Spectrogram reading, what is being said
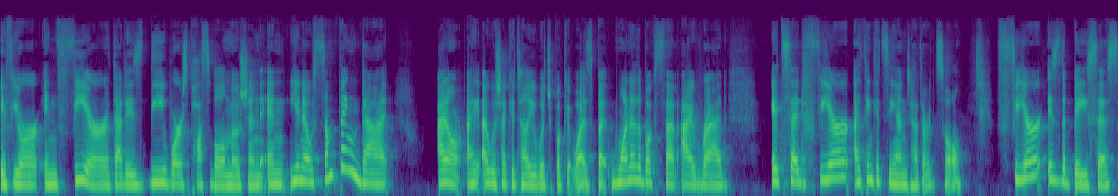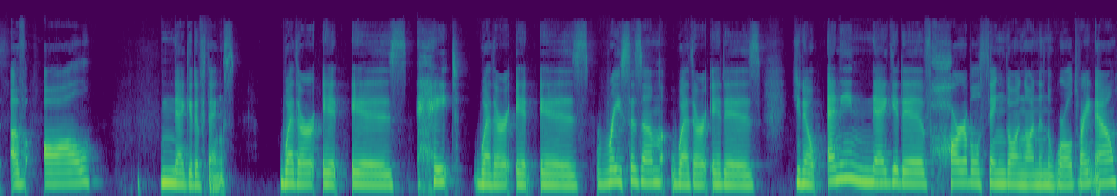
if you're in fear, that is the worst possible emotion. And, you know, something that I don't, I, I wish I could tell you which book it was, but one of the books that I read, it said fear, I think it's The Untethered Soul. Fear is the basis of all negative things, whether it is hate, whether it is racism, whether it is, you know, any negative, horrible thing going on in the world right now,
